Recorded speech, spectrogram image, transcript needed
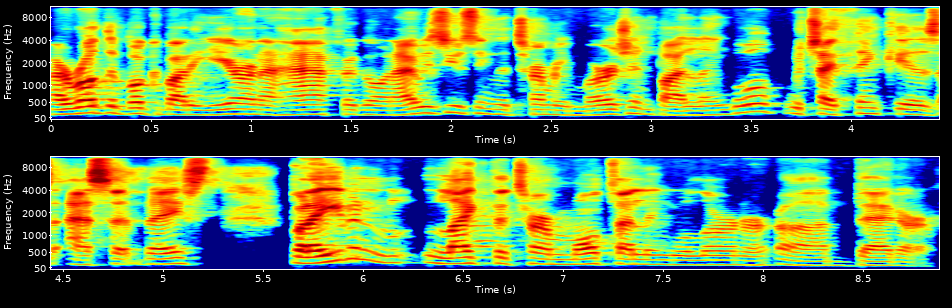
I wrote the book about a year and a half ago, and I was using the term emergent bilingual, which I think is asset based. But I even like the term multilingual learner uh, better.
